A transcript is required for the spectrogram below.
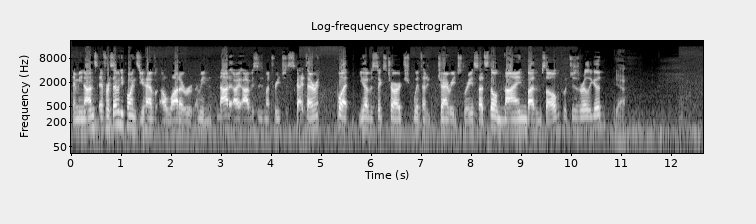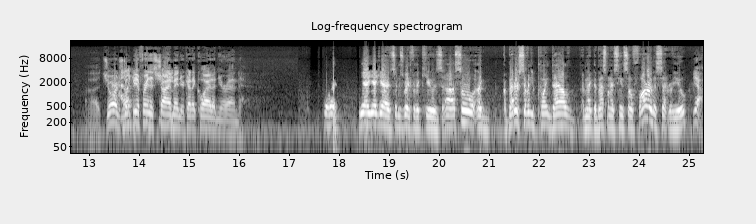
I mean, on, for seventy points, you have a lot of. I mean, not obviously as much reach as Sky Tyrant, but you have a six charge with a giant reach three, so that's still nine by themselves, which is really good. yeah. Uh, George, I don't like be his afraid to chime in. You're kind of quiet on your end. Yeah, yeah, yeah. I'm just waiting for the cues. Uh, so, like a better 70 point dial. I mean, like the best one I've seen so far in the set review. Yeah.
